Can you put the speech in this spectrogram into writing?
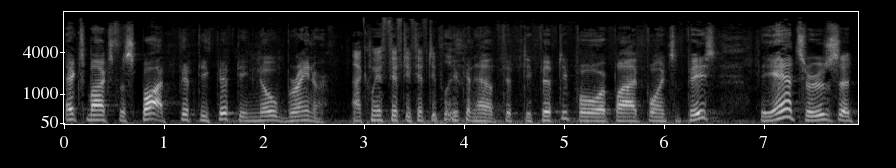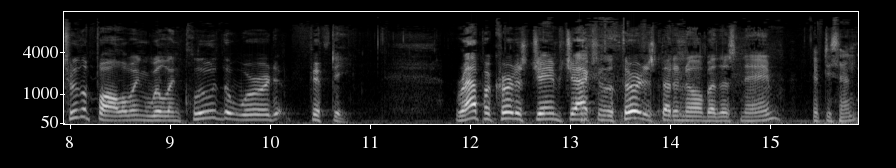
X marks the spot, 50 50, no brainer. Uh, can we have 50 50, please? You can have 50 50 for five points apiece. The answers uh, to the following will include the word 50. Rapper Curtis James Jackson III is better known by this name. 50 Cent.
